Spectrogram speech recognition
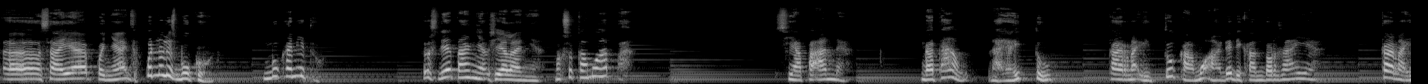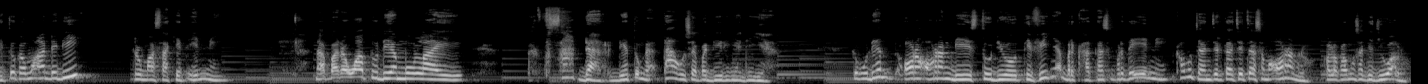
uh, saya penyanyi, penulis buku. Bukan itu. Terus dia tanya sialanya, maksud kamu apa? Siapa Anda? Nggak tahu. Nah ya itu. Karena itu kamu ada di kantor saya. Karena itu kamu ada di rumah sakit ini. Nah pada waktu dia mulai sadar, dia tuh nggak tahu siapa dirinya dia. Kemudian orang-orang di studio TV-nya berkata seperti ini, kamu jangan cerita-cerita sama orang loh, kalau kamu sakit jiwa loh.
